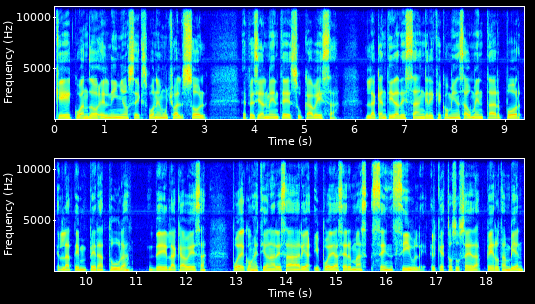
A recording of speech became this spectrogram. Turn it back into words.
que cuando el niño se expone mucho al sol, especialmente su cabeza, la cantidad de sangre que comienza a aumentar por la temperatura de la cabeza puede congestionar esa área y puede hacer más sensible el que esto suceda, pero también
